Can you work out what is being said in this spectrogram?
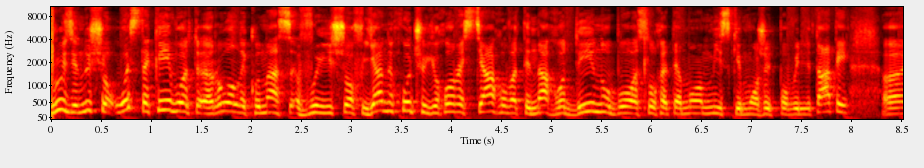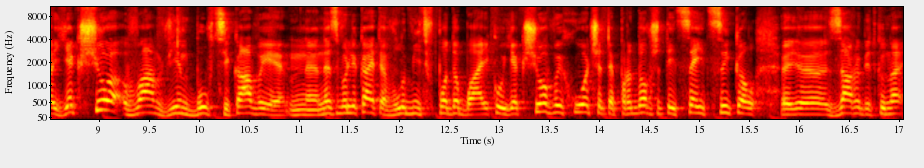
Друзі, ну що, ось такий от ролик у нас вийшов. Я не хочу його розтягувати на годину, бо слухайте, мізки можуть повилітати. Е, якщо вам він був цікавий, не зволікайте, вломіть вподобайку. Якщо ви хочете продовжити цей цикл е, заробітку на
